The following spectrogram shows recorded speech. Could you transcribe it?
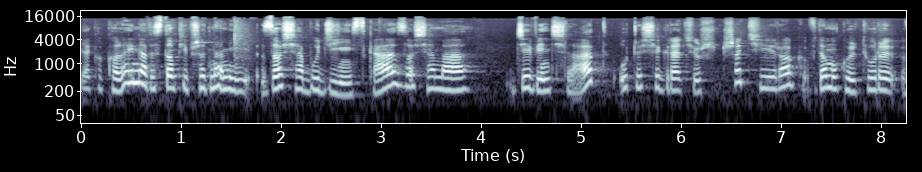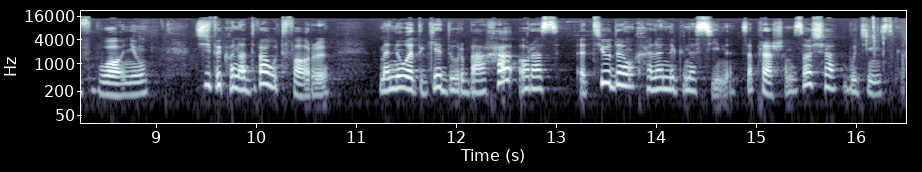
Jako kolejna wystąpi przed nami Zosia Budzińska. Zosia ma 9 lat, uczy się grać już trzeci rok w Domu Kultury w Błoniu. Dziś wykona dwa utwory, Menuet G. Durbacha oraz Etiudę Heleny Gnesiny. Zapraszam, Zosia Budzińska.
